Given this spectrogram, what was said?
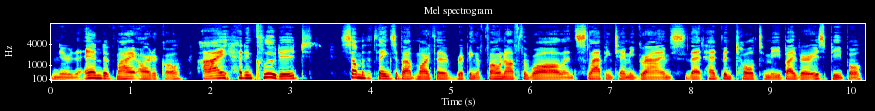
Near the end of my article, I had included some of the things about Martha ripping a phone off the wall and slapping Tammy Grimes that had been told to me by various people,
